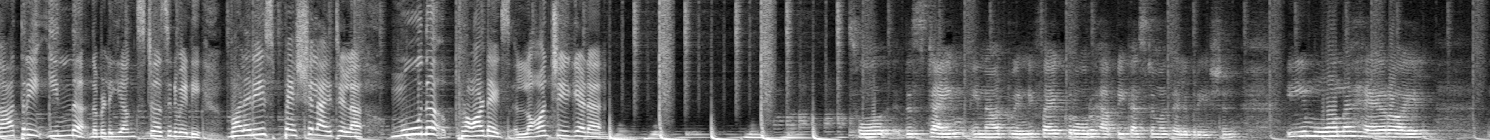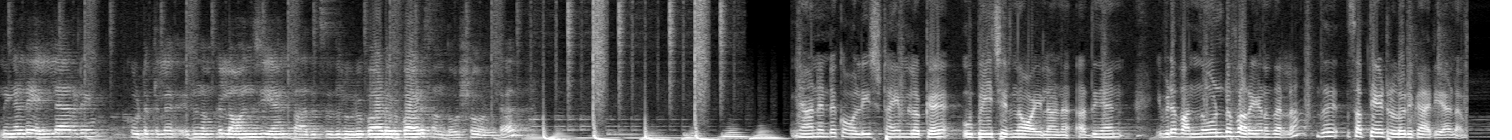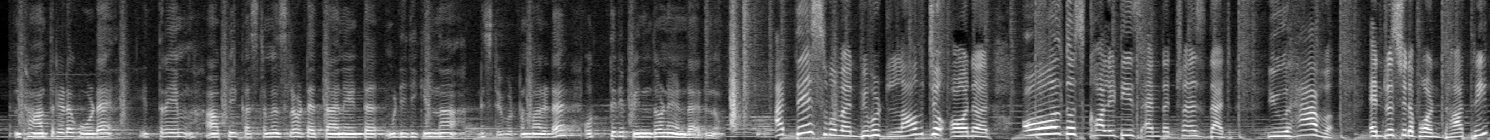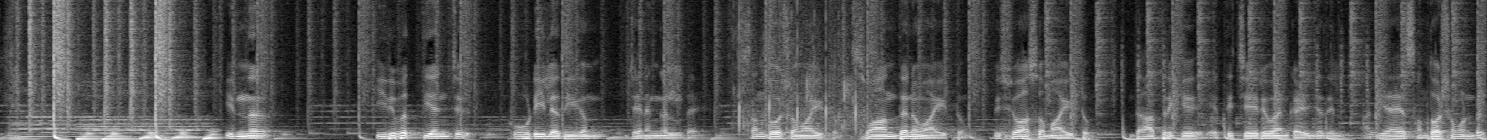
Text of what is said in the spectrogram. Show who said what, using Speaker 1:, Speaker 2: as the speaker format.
Speaker 1: ധാത്രി ഇന്ന് നമ്മുടെ യങ്സ്റ്റേഴ്സിന് വേണ്ടി വളരെ സ്പെഷ്യൽ ആയിട്ടുള്ള മൂന്ന് പ്രോഡക്ട്സ് ലോഞ്ച് ചെയ്യുകയാണ്.
Speaker 2: So this time in our twenty five crore happy customer celebration ഈ മൂന്ന് ഹെയർ ഓയിൽ നിങ്ങളുടെ എല്ലാവരുടെയും കൂട്ടത്തിൽ ഇത് നമുക്ക് ലോഞ്ച് ചെയ്യാൻ സാധിച്ചതിൽ ഒരുപാട് ഒരുപാട് സന്തോഷമുണ്ട്.
Speaker 3: ഞാൻ എന്റെ കോളേജ് ടൈമിലൊക്കെ ഉപയോഗിച്ചിരുന്ന ഓയിലാണ് അത് ഞാൻ ഇവിടെ വന്നുകൊണ്ട് പറയണതല്ല. ഇത് സത്യമായിട്ടുള്ളൊരു കാര്യമാണ്.
Speaker 4: ധാത്രിയുടെ കൂടെ ഇത്രയും ഹാപ്പി കസ്റ്റമേഴ്സിലോട്ട് എത്താനായിട്ട് ഇവിടെ ഇരിക്കുന്ന ഡിസ്ട്രിബ്യൂട്ടർമാരുടെ ഒത്തിരി പിന്തുണയുണ്ടായിരുന്നു
Speaker 1: At this moment, we would love to honor all those qualities and the trust that you have entrusted upon Dhatri.
Speaker 5: ഇന്ന് ഇരുപത്തിയഞ്ച് കോടിയിലധികം ജനങ്ങളുടെ സന്തോഷമായിട്ടും സ്വാന്തനമായിട്ടും വിശ്വാസമായിട്ടും ധാത്രിക്ക് എത്തിച്ചേരുവാൻ കഴിഞ്ഞതിൽ അതിയായ സന്തോഷമുണ്ട്.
